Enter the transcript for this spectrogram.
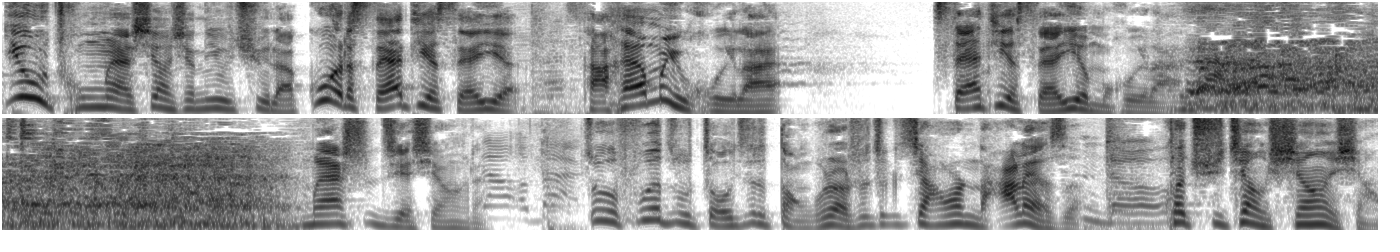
又充满信心的又去了。过了三天三夜，他还没有回来，三天三夜没回来，满世界想了。最后佛祖着急的等过来，说：“这个家伙哪来是？快去降香一香。”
